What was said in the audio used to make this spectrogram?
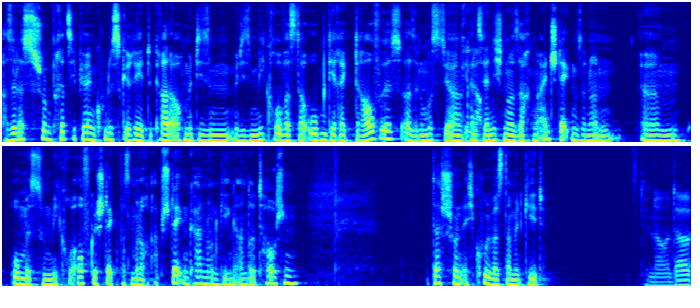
Also das ist schon prinzipiell ein cooles Gerät, gerade auch mit diesem, mit diesem Mikro, was da oben direkt drauf ist. Also du musst ja, Genau. kannst ja nicht nur Sachen einstecken, sondern ähm, oben ist so ein Mikro aufgesteckt, was man auch abstecken kann und gegen andere tauschen. Das ist schon echt cool, was damit geht. Genau, da,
